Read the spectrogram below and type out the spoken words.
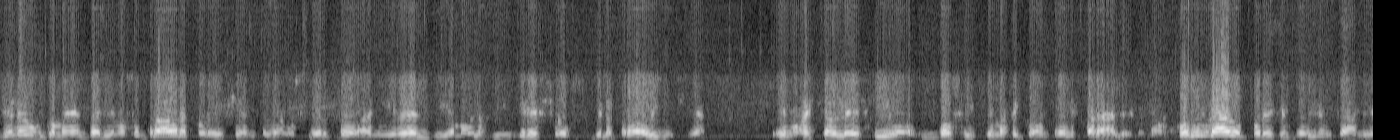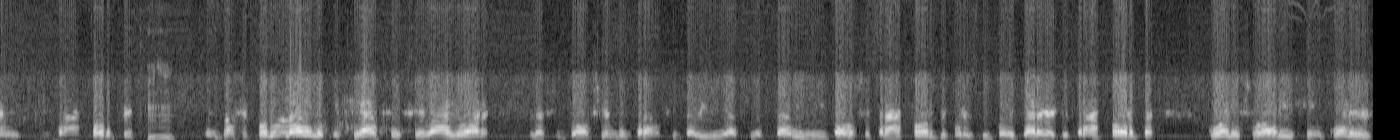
yo le hago un comentario. Nosotros ahora, por ejemplo, ¿no es cierto?, a nivel, digamos, de los ingresos de la provincia, hemos establecido dos sistemas de controles paralelos. Por un lado, por ejemplo, viene un camión de transporte, entonces, por un lado, lo que se hace es evaluar la situación de transitabilidad, si está habilitado ese transporte por el tipo de carga que transporta, cuál es su origen, cuál es el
